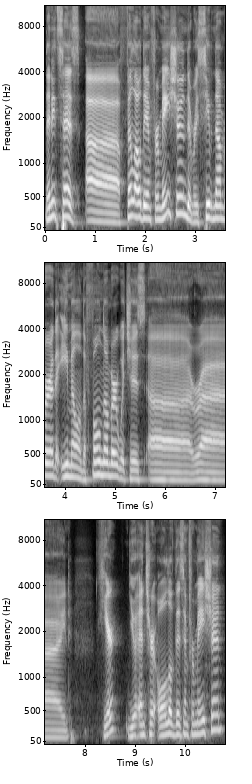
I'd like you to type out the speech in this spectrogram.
Then it says uh, fill out the information, the receipt number, the email, and the phone number, which is uh, right here. You enter all of this information.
